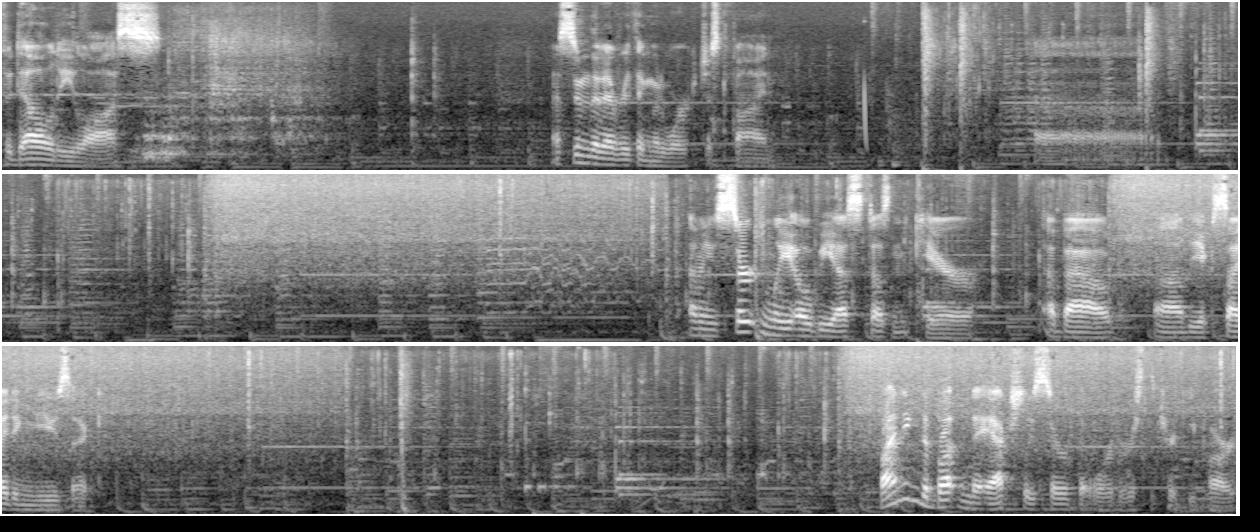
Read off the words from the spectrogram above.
Fidelity loss. I assume that everything would work just fine. Uh, I mean, certainly OBS doesn't care about uh, the exciting music. Finding the button to actually serve the order is the tricky part.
